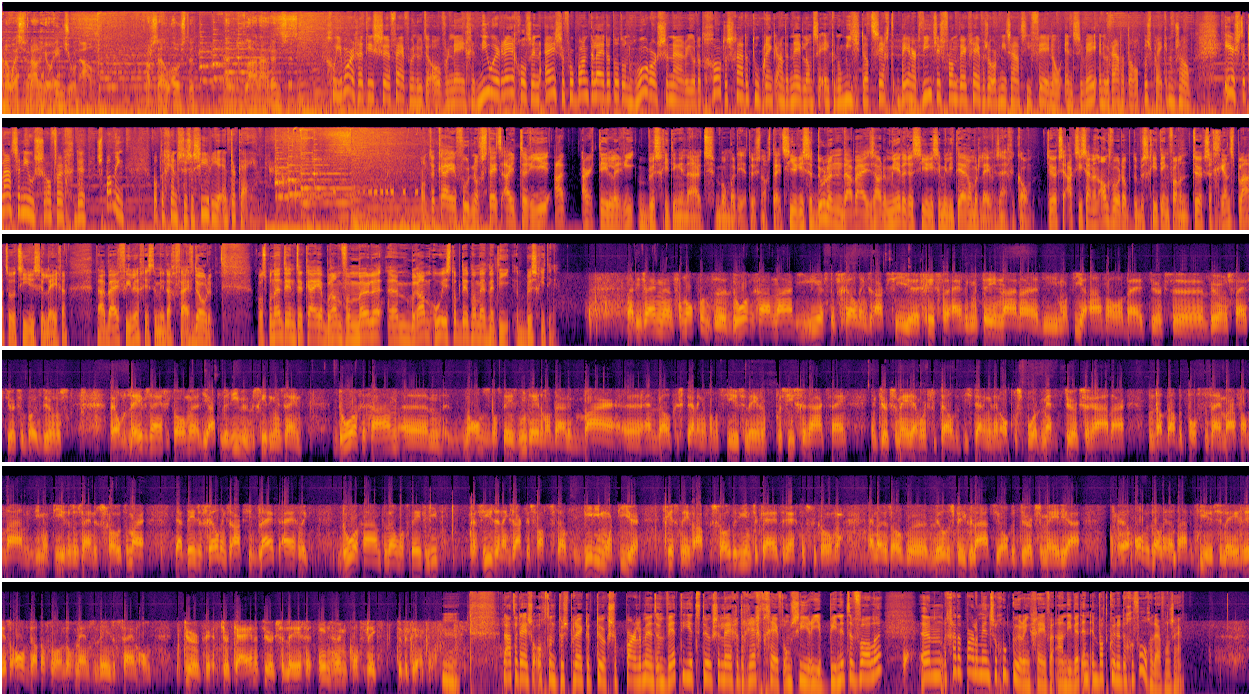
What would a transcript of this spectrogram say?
NOS Radio 1-journaal. Marcel Oosten en Lara Rensen. Goedemorgen, het is uh, vijf minuten over negen. Nieuwe regels en eisen voor banken leiden tot een horrorscenario... dat grote schade toebrengt aan de Nederlandse economie. Dat zegt Bernard Wientjes van werkgeversorganisatie VNO-NCW. En u raadt het al, we spreken hem zo. Eerst het laatste nieuws over de spanning op de grens tussen Syrië en Turkije. Want Turkije voert nog steeds artilleriebeschietingen uit. Bombardeert dus nog steeds Syrische doelen. Daarbij zouden meerdere Syrische militairen om het leven zijn gekomen. Turkse acties zijn een antwoord op de beschieting van een Turkse grensplaats door het Syrische leger. Daarbij vielen gistermiddag vijf doden. Correspondent in Turkije Bram Vermeulen. Uh, Bram, hoe is het op dit moment met die beschietingen? Die zijn uh, vanochtend uh, doorgegaan na die eerste vergeldingsactie uh, gisteren. Eigenlijk meteen na, die mortieraanval bij Turkse burgers, vijf Turkse burgers, bij om het leven zijn gekomen. Die artilleriebeschietingen zijn doorgegaan. Uh, ons is nog steeds niet helemaal duidelijk waar en welke stellingen van het Syrische leger precies geraakt zijn. In Turkse media wordt verteld dat die stellingen zijn opgespoord met Turkse radar dat dat de posten zijn waar vandaan die mortieren zo zijn geschoten. Maar ja, deze vergeldingsactie blijft eigenlijk doorgaan, terwijl nog steeds niet precies en exact is vastgesteld wie die mortier gisteren heeft afgeschoten die in Turkije terecht is gekomen. En er is ook uh, wilde speculatie op de Turkse media uh, of het wel inderdaad het Syrische leger is of dat er gewoon nog mensen bezig zijn om Turk, Turkije en het Turkse leger in hun conflict te betrekken. Hmm. Later deze ochtend bespreekt het Turkse parlement een wet die het Turkse leger het recht geeft om Syrië binnen te vallen. Um, gaat het parlement zijn goedkeuring geven aan die wet en, en wat kunnen de gevolgen daarvan zijn?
